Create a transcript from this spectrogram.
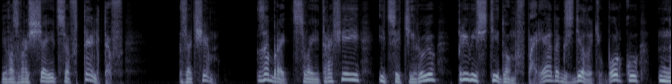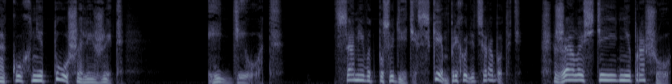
и возвращается в Тельтов. Зачем? забрать свои трофеи и, цитирую, «привести дом в порядок, сделать уборку, на кухне туша лежит». Идиот! Сами вот посудите, с кем приходится работать. Жалости не прошу,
